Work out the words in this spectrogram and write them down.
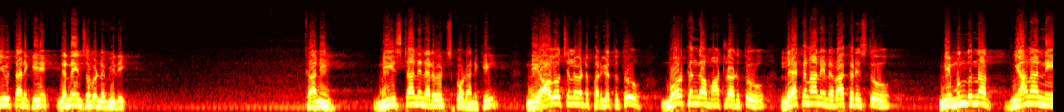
జీవితానికి నిర్ణయించబడిన విధి. కానీ నీ ఇష్టాన్ని నెరవేర్చుకోవడానికి నీ ఆలోచనల వెంట పరిగెత్తుతూ మూర్ఖంగా మాట్లాడుతూ లేఖనాన్ని నిరాకరిస్తూ నీ ముందున్న జ్ఞానాన్ని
